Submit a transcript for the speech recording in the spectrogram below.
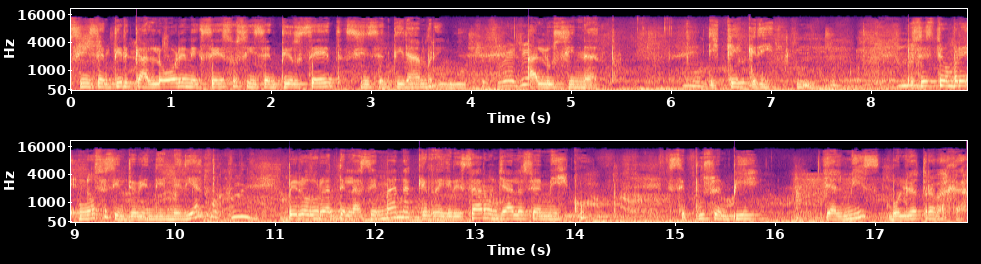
sin sentir calor en exceso, sin sentir sed, sin sentir hambre, alucinando. ¿Y qué creen? Pues este hombre no se sintió bien de inmediato, pero durante la semana que regresaron ya a la Ciudad de México, se puso en pie y al mes volvió a trabajar.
